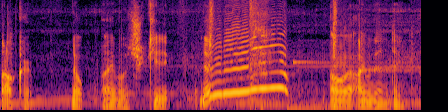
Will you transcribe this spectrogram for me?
Oh, okay. Nope, I was kidding. No, no, no, no! Oh, I'm gonna die.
